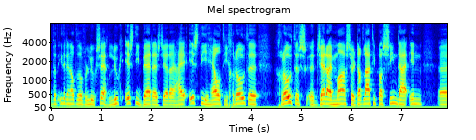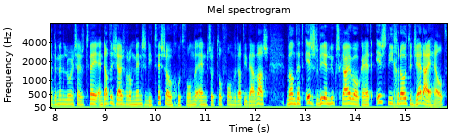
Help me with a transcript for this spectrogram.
wat iedereen altijd over Luke zegt. Luke is die badass Jedi. Hij is die held, die grote, grote eh, Jedi Master. Dat laat hij pas zien daar in The Mandalorian seizoen 2. En dat is juist waarom mensen die twist zo goed vonden en zo tof vonden dat hij daar was. Want het is weer Luke Skywalker. Het is die grote Jedi-held.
